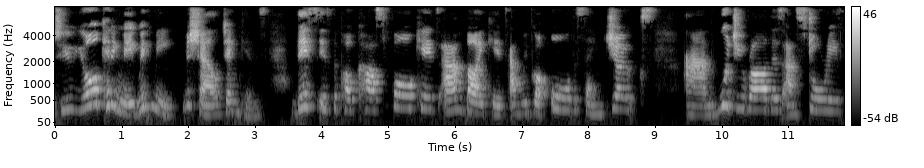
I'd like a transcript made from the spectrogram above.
to You're Kidding Me with me, Michelle Jenkins. This is the podcast for kids and by kids, and we've got all the same jokes and would you rathers and stories,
